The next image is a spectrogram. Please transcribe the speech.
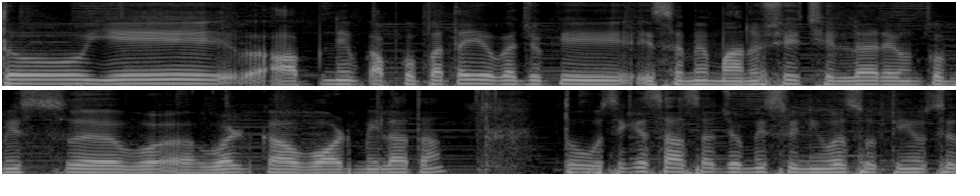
तो ये आपने, आपको पता ही होगा जो कि इस समय मानुषी छिल्लर है, उनको मिस वर्ल्ड का अवार्ड मिला था। तो उसी के साथ साथ जो मिस यूनिवर्स होती हैं, उससे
